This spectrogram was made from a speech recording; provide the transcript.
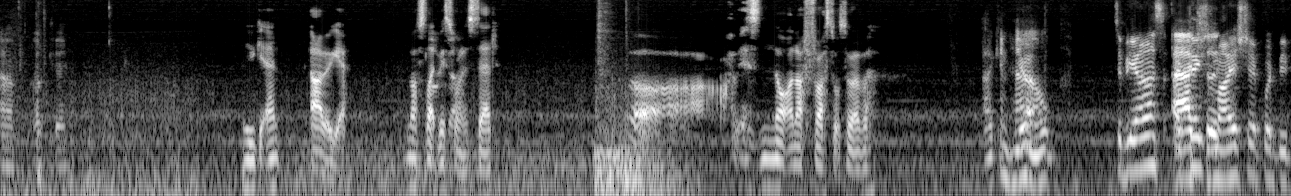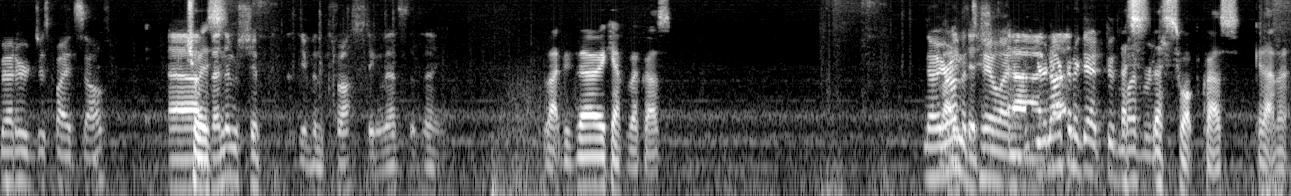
Oh, okay. You get in. Oh, ah, there we go. Must like Like this that. one instead. Oh, there's not enough thrust whatsoever. I can Yeah. help. To be honest, I Actually- think my ship would be better just by itself. Uh, Choice. Venom ship isn't even thrusting, that's the thing. Right, be very careful there, Kraz. No, you're Like on the tail end. uh, you're not uh, going to get good Let's leverage. let's swap, Kraz. Get out a minute.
